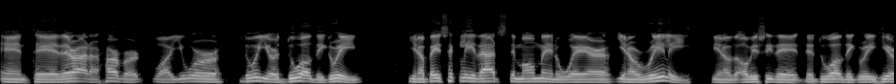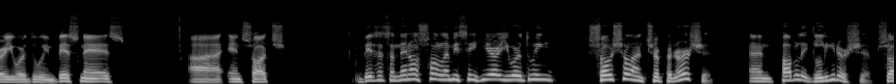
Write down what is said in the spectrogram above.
and uh, there at Harvard, while you were doing your dual degree, you know, basically that's the moment where you know really, you know, obviously the the dual degree here, you were doing business uh, and such business, and then also let me see here, you were doing social entrepreneurship and public leadership. So,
